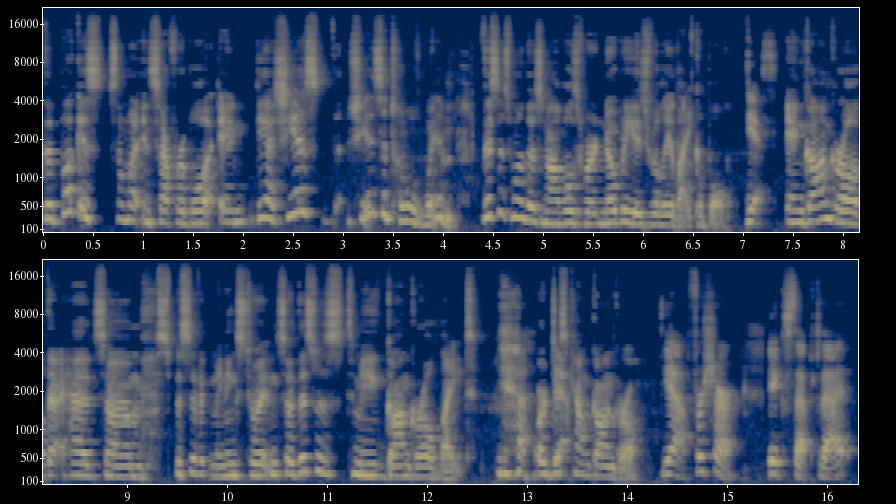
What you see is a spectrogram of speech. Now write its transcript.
the book is somewhat insufferable. And yeah, she is she is a total wimp. This is one of those novels where nobody is really likable. Yes. and Gone Girl, that had some specific meanings to it, and so this was to me Gone Girl light. Yeah. Or discount yeah. Gone Girl. Yeah, for sure. Except that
